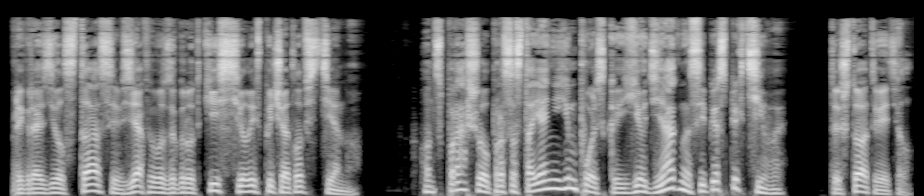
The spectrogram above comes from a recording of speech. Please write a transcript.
— пригрозил Стас и, взяв его за грудки, с силой впечатал в стену. Он спрашивал про состояние Емпольской, ее диагноз и перспективы. «Ты что ответил?»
